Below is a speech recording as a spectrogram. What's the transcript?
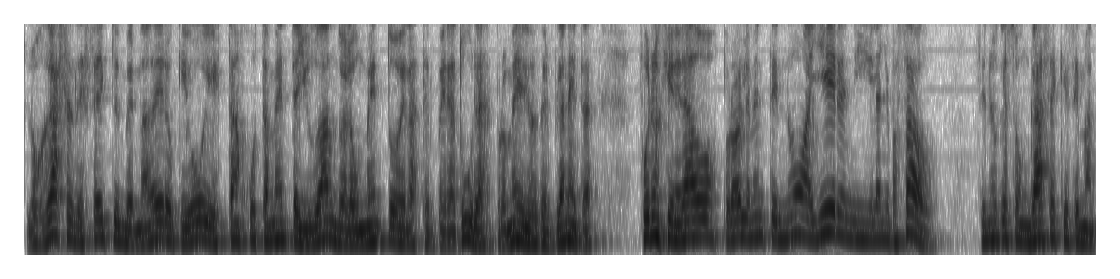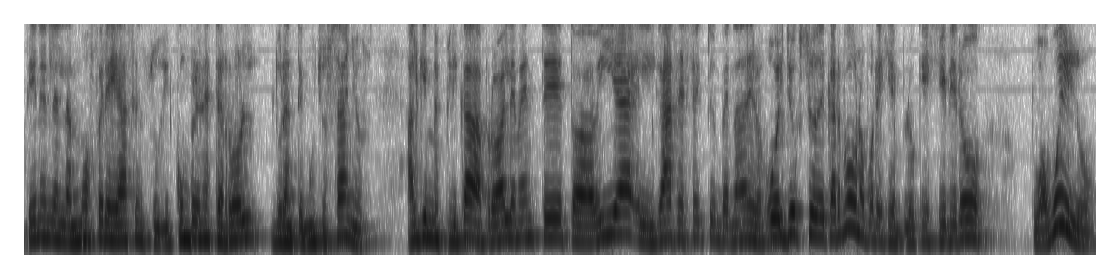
los gases de efecto invernadero que hoy están justamente ayudando al aumento de las temperaturas promedios del planeta, fueron generados probablemente no ayer ni el año pasado, sino que son gases que se mantienen en la atmósfera y, hacen su, y cumplen este rol durante muchos años. alguien me explicaba, probablemente todavía el gas de efecto invernadero o el dióxido de carbono, por ejemplo, que generó tu abuelo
